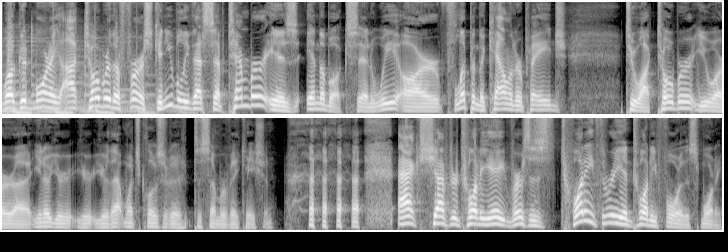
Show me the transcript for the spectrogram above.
Well, good morning. October the 1st. Can you believe that September is in the books and we are flipping the calendar page to October? You are uh, you know you're you're you're that much closer to to summer vacation. Acts chapter 28, verses 23 and 24 this morning.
